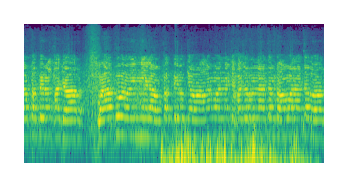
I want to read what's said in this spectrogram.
يقبل الحجر ويقول إني لأقبلك وأعلم أنك حجر لا تنفع ولا تضر.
